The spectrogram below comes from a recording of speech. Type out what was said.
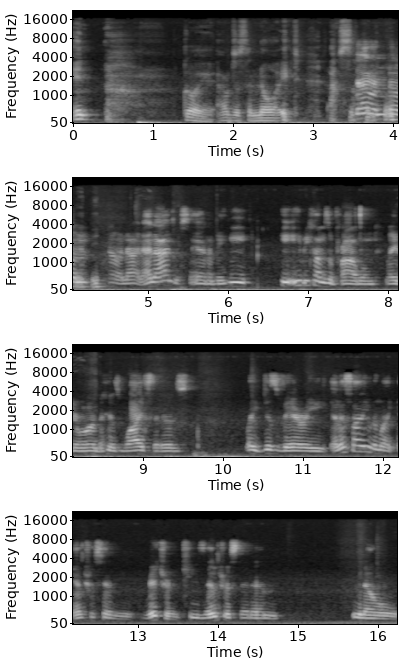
in? Go ahead. I'm just annoyed. I'm so no, annoyed. no, no, no, and I understand. I mean, he, he he becomes a problem later on, but his wife is like just very, and it's not even like interested in Richard. She's interested in, you know,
